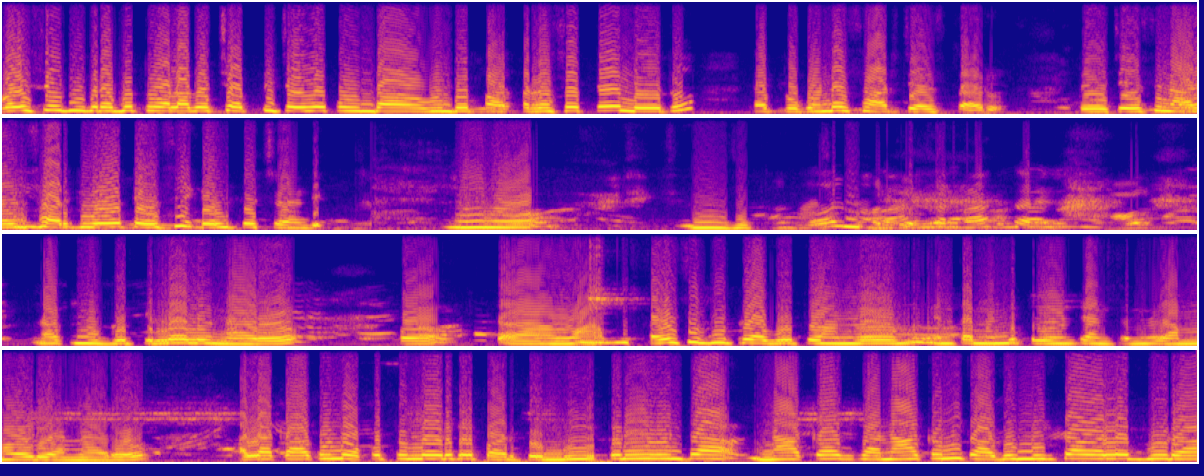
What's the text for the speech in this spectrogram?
వైసీపీ ప్రభుత్వం అలాగా చెప్పి చేయకుండా ఉండే ప- ప్రసక్తే లేదు. తప్పకుండా సార్ చేస్తారు. దయచేసి నారాయణ సార్కి ఓటేసి గెలిపించండి. నేను నాకు ముగ్గురు పిల్లలు ఉన్నారు. వైసీపీ ప్రభుత్వంలో ఎంతమంది పిల్లలు ఉంటే అంతమంది అమ్మఒడి అన్నారు. అలా కాకుండా ఒక పిల్లడిగా పడుతుంది. ఇప్పుడు ఏమంటే నాక నాకని కాదు మిగతా వాళ్ళకి కూడా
